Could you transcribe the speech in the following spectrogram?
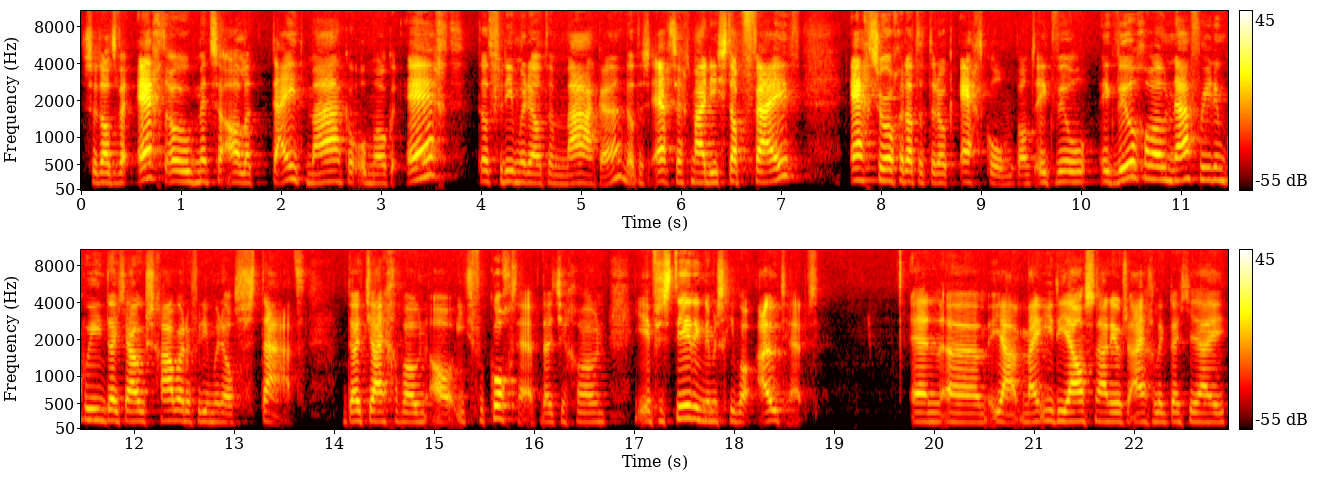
Zodat we echt ook met z'n allen tijd maken om ook echt dat verdienmodel te maken. Dat is echt zeg maar die stap 5. Echt zorgen dat het er ook echt komt. Want ik wil, ik wil gewoon na Freedom Queen dat jouw schaalbare verdienmodel staat dat jij gewoon al iets verkocht hebt. Dat je gewoon je investering er misschien wel uit hebt. En uh, ja, mijn ideaal scenario is eigenlijk dat jij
